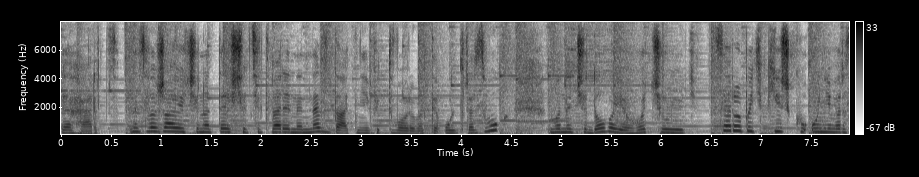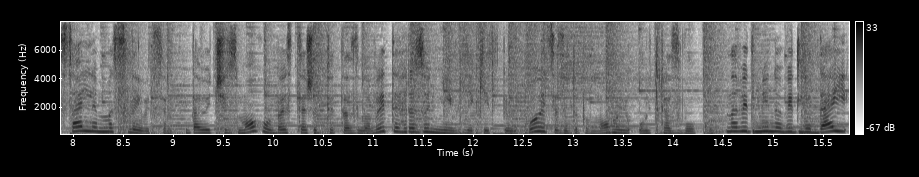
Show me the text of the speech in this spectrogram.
ГГц. Незважаючи на те, що ці тварини не здатні відтворювати ультразвук, вони чудово його чують. Це робить кішку універсальним мисливцем, даючи змогу вистежити та зловити гризунів, які спілкуються за допомогою ультразвуку. На відміну від людей,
